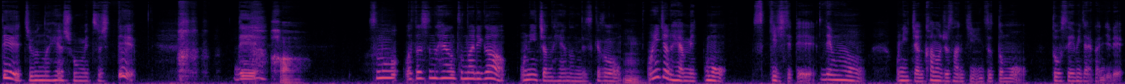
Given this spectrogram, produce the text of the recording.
て自分の部屋消滅して。ではあ。その私の部屋の隣がお兄ちゃんの部屋なんですけどうん。お兄ちゃんの部屋めもうすっきりしてて。でもうお兄ちゃん彼女さん家にずっともう同棲みたいな感じで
